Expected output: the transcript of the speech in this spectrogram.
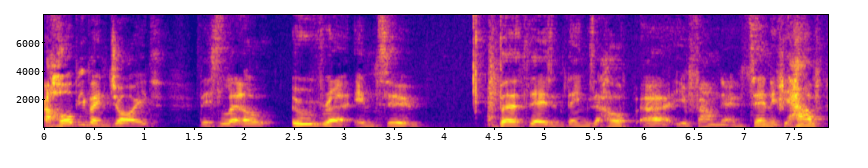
I hope you've enjoyed this little oeuvre into birthdays and things. I hope uh, you found it entertaining. If you have,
